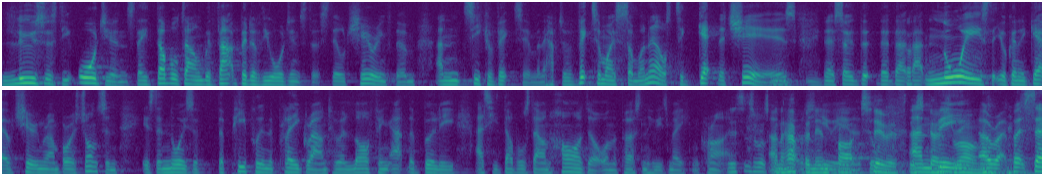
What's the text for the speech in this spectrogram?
loses the audience, they double down with that bit of the audience that's still cheering for them and seek a victim. And they have to victimize someone else to get the cheers. You know, so that, that, that, that noise that you're going to get of cheering around Boris Johnson is the noise of the people in the playground who are laughing at the bully as he doubles down harder on the person who he's making cry. This is what's Um, gonna happen in part all- two if this and goes the- wrong. oh, right, but so,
